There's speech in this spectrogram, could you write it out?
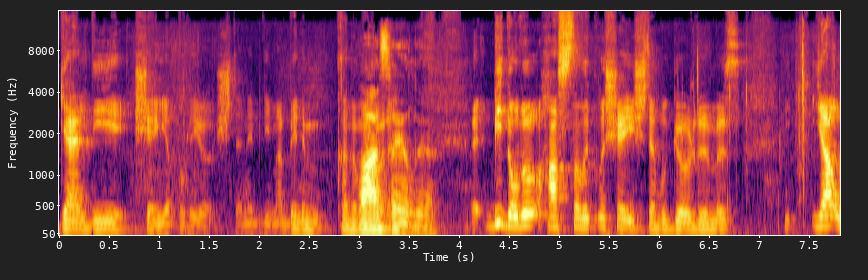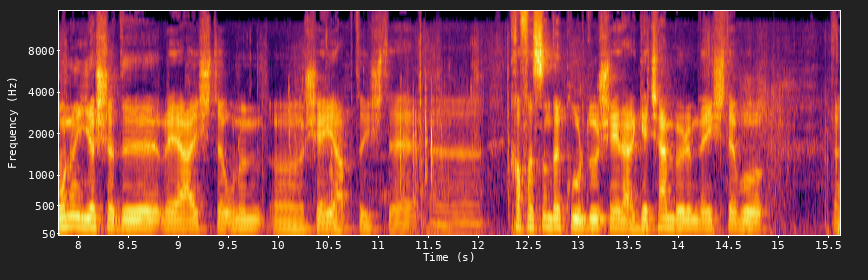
geldiği şey yapılıyor işte ne bileyim ben benim kanıma göre. varsayılıyor. E, Bir dolu hastalıklı şey işte bu gördüğümüz ya onun yaşadığı veya işte onun e, şey yaptığı işte e, kafasında kurduğu şeyler. Geçen bölümde işte bu e,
